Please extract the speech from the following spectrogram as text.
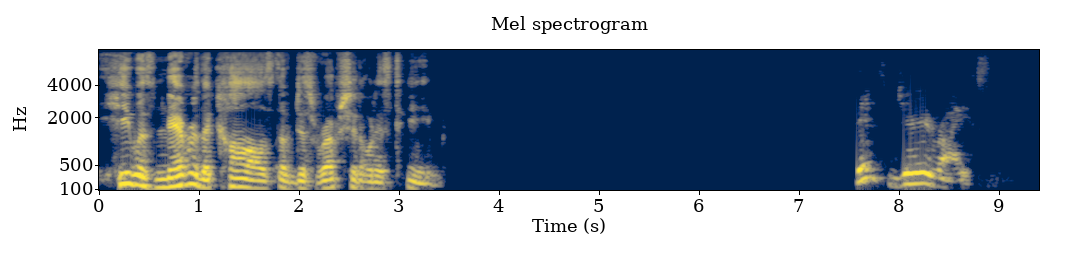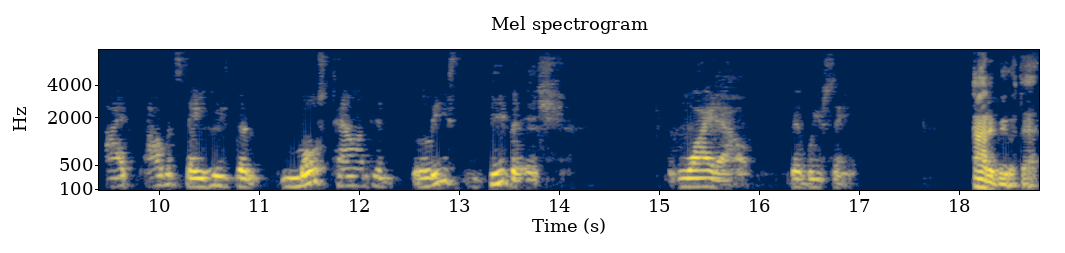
he was never the cause of disruption on his team. Since Jerry Rice, I I would say he's the most talented, least diva-ish wideout that we've seen. I'd agree with that.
